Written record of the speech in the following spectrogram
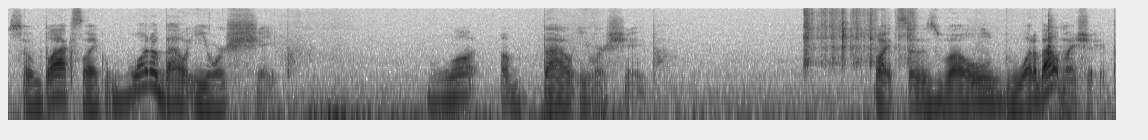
So black's like, what about your shape? What about your shape? White says, well, what about my shape?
